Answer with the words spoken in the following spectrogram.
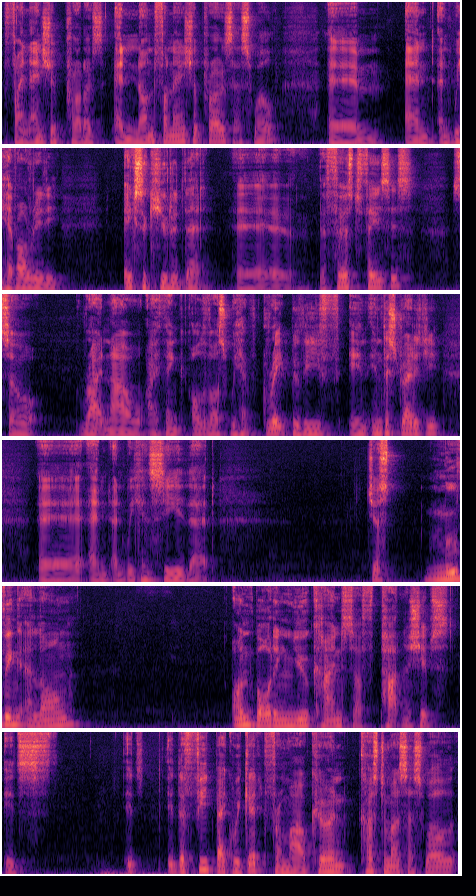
financial products and non-financial products as well. Um, and and we have already executed that uh, the first phases. So right now, I think all of us we have great belief in in the strategy, uh, and and we can see that just moving along, onboarding new kinds of partnerships. It's it's it, the feedback we get from our current customers as well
